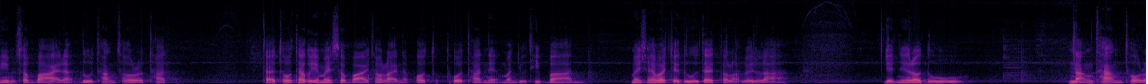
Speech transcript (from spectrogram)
นี่มันสบายแล้วดูทางโทรทัศน์ แต่โทรทัศน์ก็ยังไม่สบายเท่าไหร่นะเพราะโทรทัศน์เนี่ยมันอยู่ที่บ้าน ไม่ใช่ว่าจะดูได้ตลอดเวลา เดี๋ยวนี้เราดูหนังทางโทร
